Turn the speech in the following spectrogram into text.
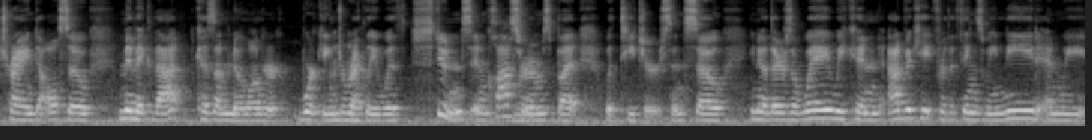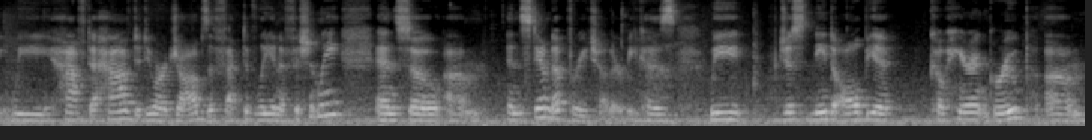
trying to also mimic that because I'm no longer working directly with students in classrooms, but with teachers. And so, you know, there's a way we can advocate for the things we need and we, we have to have to do our jobs effectively and efficiently. And so, um, and stand up for each other because we just need to all be a coherent group um,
